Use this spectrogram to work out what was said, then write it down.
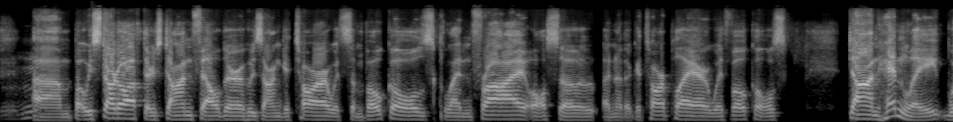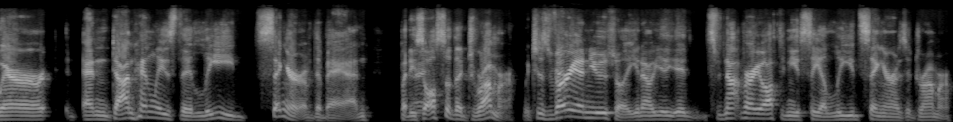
Mhm. Um, but we start off. There's Don Felder, who's on guitar with some vocals. Glenn Frey, also another guitar player with vocals. Don Henley, where and Don Henley's the lead singer of the band, but he's Right. also the drummer, which is very unusual. You know, you, it's not very often you see a lead singer as a drummer.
